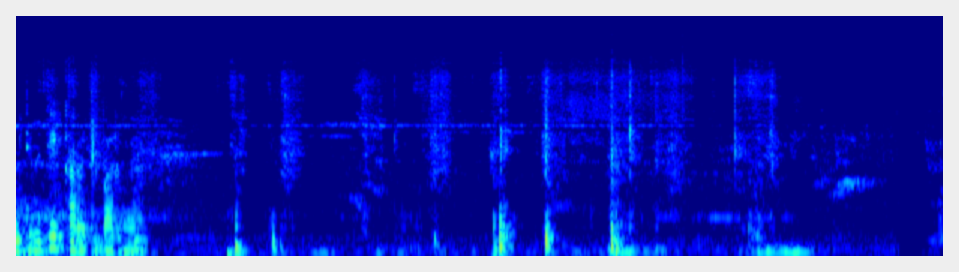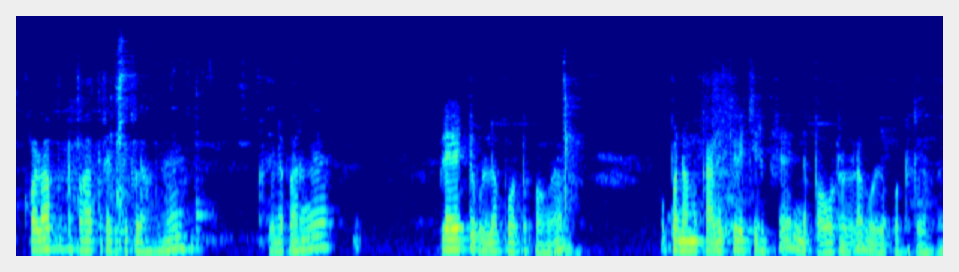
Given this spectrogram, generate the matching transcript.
ஊற்றி ஊற்றி கலக்கி பாருங்கள் கொலாப்புட்டு பாத்திரம் எடுத்துக்கலாங்க. அதில் பாருங்கள் பிளேட்டு உள்ளே போட்டுக்கோங்க. இப்போ நம்ம கலக்கி வச்சுருக்கிற இந்த பவுடர்களை உள்ளே போட்டுக்கலாங்க.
